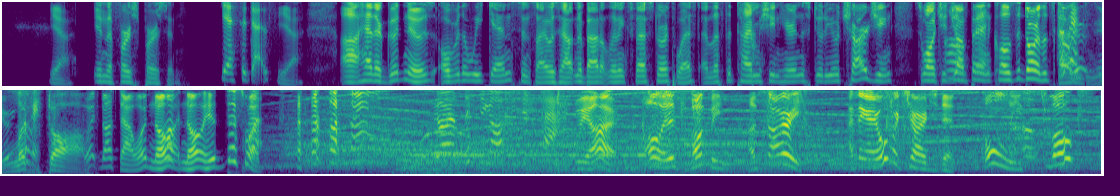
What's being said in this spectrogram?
Yeah, in the first person. Yes, it does. Yeah. Uh, Heather, good news. Over the weekend, since I was out and about at LinuxFest Northwest, I left the time machine here in the studio charging. So why don't you Oh, jump in good. and close the door? Let's go. Okay. Here- here we go. Lift off. What? Not that one. No, no. Here, this one. We are lifting off into the past. We are. Oh, it's bumpy. I'm sorry. I think I overcharged it. Holy smokes.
